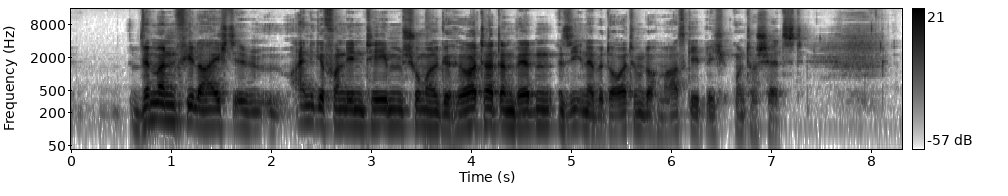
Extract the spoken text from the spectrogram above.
wenn man vielleicht äh, einige von den Themen schon mal gehört hat, dann werden sie in der Bedeutung doch maßgeblich unterschätzt.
